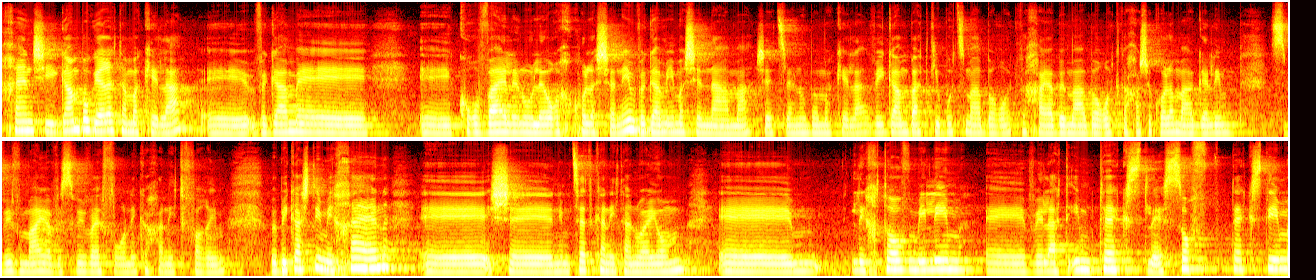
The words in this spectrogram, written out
חן שהיא גם בוגרת המקהלה וגם קרובה אלינו לאורך כל השנים וגם אימא של נעמה שאצלנו במקהלה והיא גם בת קיבוץ מעברות וחיה במעברות ככה שכל המעגלים סביב מאיה וסביב העפרוני ככה נתפרים. וביקשתי מחן אה, שנמצאת כאן איתנו היום אה, לכתוב מילים ולהתאים טקסט, לאסוף טקסטים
